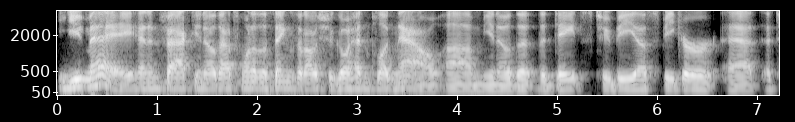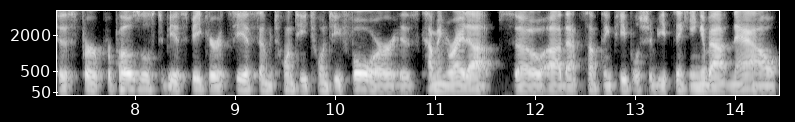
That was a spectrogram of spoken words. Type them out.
You may, and in fact, you know that's one of the things that I should go ahead and plug now. Um, you know the the dates to be a speaker at uh, to, for proposals to be a speaker at CSM 2024 is coming right up. So uh, that's something people should be thinking about now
